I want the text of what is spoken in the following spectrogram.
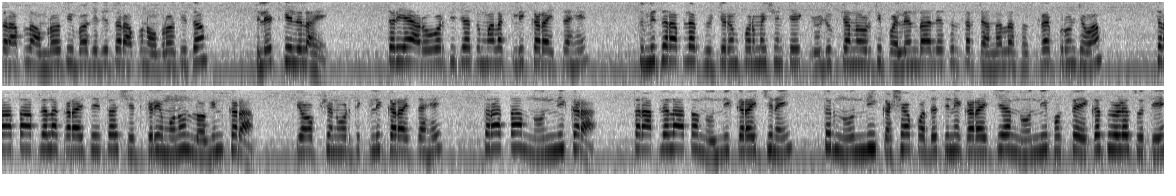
तर आपला अमरावती विभाग येते तर आपण अमरावतीचं सिलेक्ट केलेला आहे. तर या आरोवरतीच्या तुम्हाला क्लिक करायचं आहे. तुम्ही जर आपल्या फ्युचर इन्फॉर्मेशन टेक यूट्यूब चॅनलवरती पहिल्यांदा आले असेल तर चॅनलला सबस्क्राईब करून ठेवा. तर आता आपल्याला करायचं इथं शेतकरी म्हणून लॉग इन करा. या ऑप्शनवरती क्लिक करायचं आहे. तर आता नोंदणी करा. तर आपल्याला आता नोंदणी करायची नाही. तर नोंदणी कशा पद्धतीने करायची? आहे नोंदणी फक्त एकच वेळेस होते.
